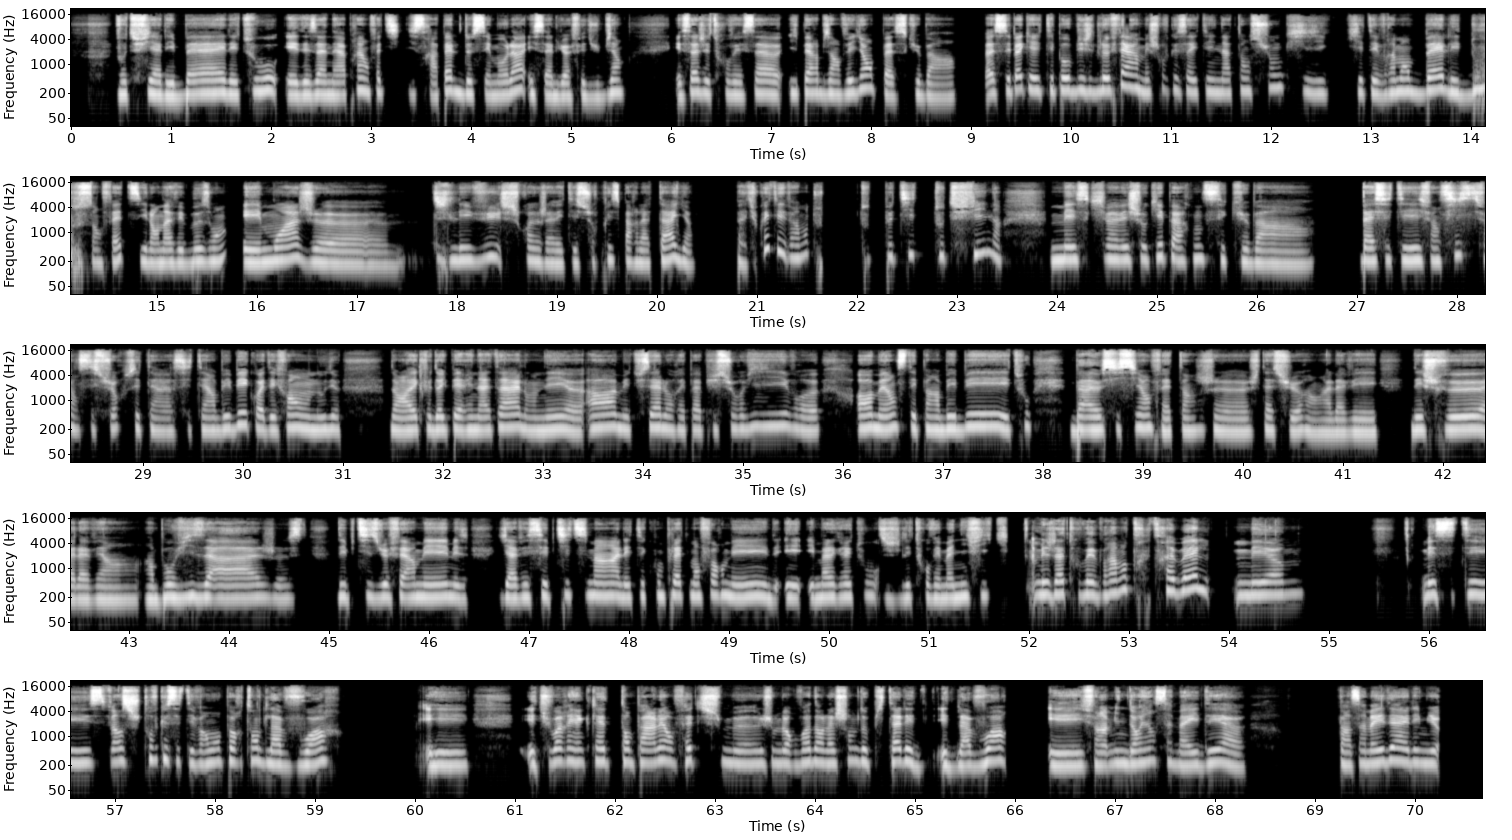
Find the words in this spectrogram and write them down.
votre fille elle est belle et tout. Et des années après, en fait, il se rappelle de ces mots-là et ça lui a fait du bien. Et ça, j'ai trouvé ça hyper bienveillant parce que ben, bah, c'est pas qu'elle était pas obligée de le faire, mais je trouve que ça a été une attention qui qui était vraiment belle et douce en fait. Il en avait besoin. Et moi, je je l'ai vu. Je crois que j'avais été surprise par la taille. Bah du coup, elle était vraiment toute toute petite, toute fine. Mais ce qui m'avait choqué par contre, c'est que ben bah c'était enfin si enfin c'est sûr c'était c'était un bébé quoi. Des fois on nous dans avec le deuil périnatal on est euh, ah mais tu sais elle aurait pas pu survivre euh, oh mais non c'était pas un bébé et tout bah si si en fait hein, je, je t'assure hein, elle avait des cheveux elle avait un, beau visage des petits yeux fermés mais il y avait ses petites mains elle était complètement formée et, et malgré tout je l'ai trouvée magnifique. Mais je la trouvais vraiment très très belle mais euh, mais c'était, enfin, je trouve que c'était vraiment important de la voir. Et, et tu vois, rien que là, de t'en parler, en fait, je me, je me revois dans la chambre d'hôpital et, et de la voir. Et enfin, mine de rien, ça m'a aidé à, enfin, ça m'a aidé à aller mieux.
